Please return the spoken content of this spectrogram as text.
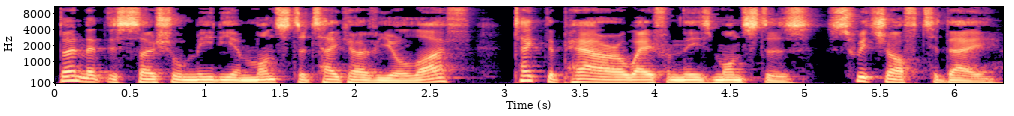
Don't let this social media monster take over your life. Take the power away from these monsters. Switch off today.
